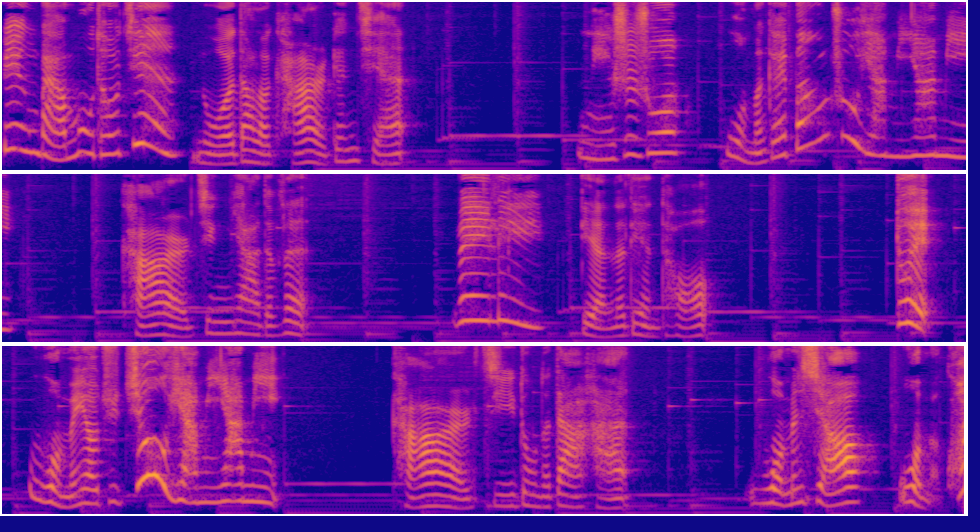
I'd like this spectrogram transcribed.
并把木头剑挪到了卡尔跟前。你是说我们该帮助亚米亚米？卡尔惊讶地问。威利点了点头。对，我们要去救亚米亚米！卡尔激动地大喊：“我们小，我们快！”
